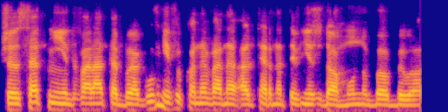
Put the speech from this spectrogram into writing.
Przez ostatnie dwa lata była głównie wykonywana alternatywnie z domu, no bo były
